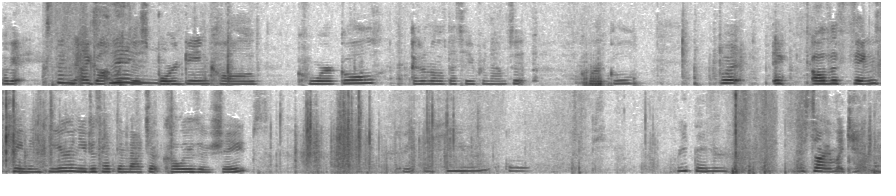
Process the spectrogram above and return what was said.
Okay, next thing next I got thing. was this board game called Qwirkle. I don't know if that's how you pronounce it. Qwirkle. But it all the things came in here and you just have to match up colors or shapes. Right here. Oh, right there. Sorry, my camera.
